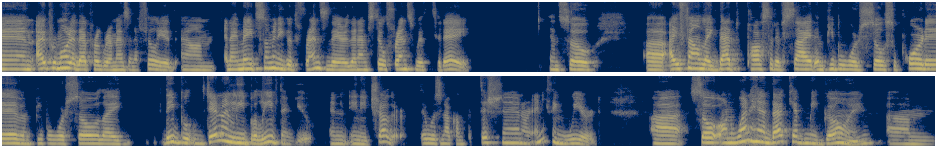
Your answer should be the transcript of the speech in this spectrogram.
and I promoted that program as an affiliate. Um, and I made so many good friends there that I'm still friends with today. And so uh, I found like that positive side, and people were so supportive, and people were so like, they be- genuinely believed in you and in each other there was no competition or anything weird uh, so on one hand that kept me going um,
